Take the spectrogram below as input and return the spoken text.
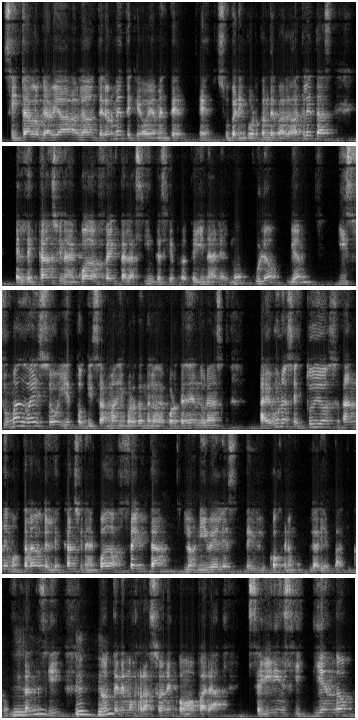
citar lo que había hablado anteriormente, que obviamente es súper importante para los atletas, el descanso inadecuado afecta la síntesis de proteína en el músculo, ¿bien? Y sumado a eso, y esto quizás más importante en los deportes de endurance, algunos estudios han demostrado que el descanso inadecuado afecta los niveles de glucógeno muscular y hepático. Fíjate, sí, no tenemos razones como para seguir insistiendo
